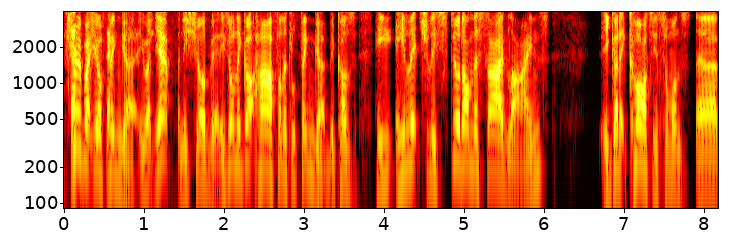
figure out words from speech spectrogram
true about your finger?" He went, "Yep," and he showed me. it. He's only got half a little finger because he he literally stood on the sidelines. He got it caught in someone's uh,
